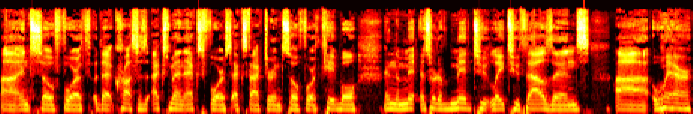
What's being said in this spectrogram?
uh, and so forth that crosses X-Men, X-Force, X Factor and so forth, cable in the mid, sort of mid to late 2000s, uh, where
